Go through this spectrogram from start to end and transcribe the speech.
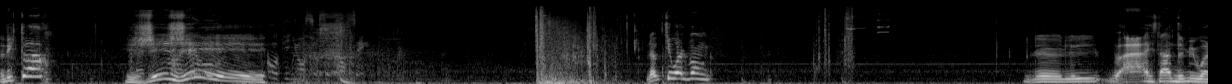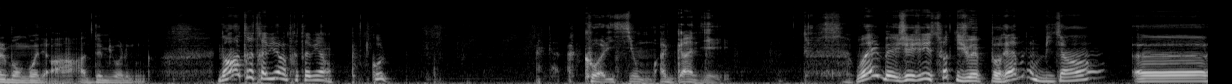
Victoire GG. Le petit wallbang Le... le... Ah, c'est un demi-wallbang, on va dire. Ah, un demi-wallbang. Non, très très bien, très très bien. Cool. La coalition a gagné. Ouais, mais GG, soit il jouait vraiment bien. Euh...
